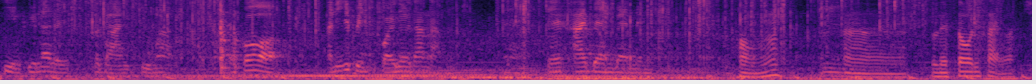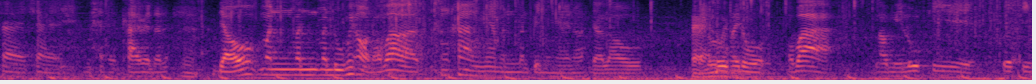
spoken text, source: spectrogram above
ขี่กลางคืนได้เลยสบายชิวมาก แล้วก็อันนี้จะเป็นสปอยเลอร์ด้านหลังอ่าจะคล้ายๆแบรนด์แบรนด์หนึ่งของอืมอ่าโรเลโซที่ใส่วะใช่ใช่คล้ายแบบนั้นอืมเดี๋ยวมันมันมันดูไม่ออกนะว่าข้างๆเนี่ยมันมันเป็นยังไงเนาะเดี๋ยวเราแปะแปะรูปรูปให้ดู เพราะว่าเรามีรูปที่ตัวจริง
